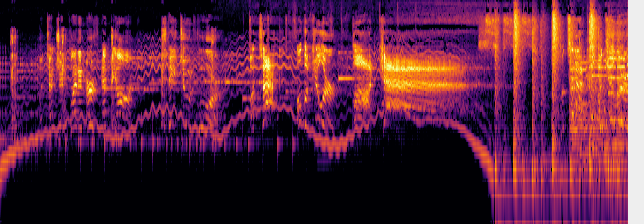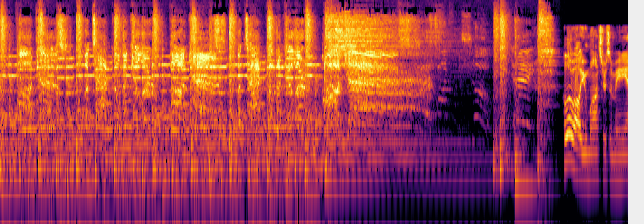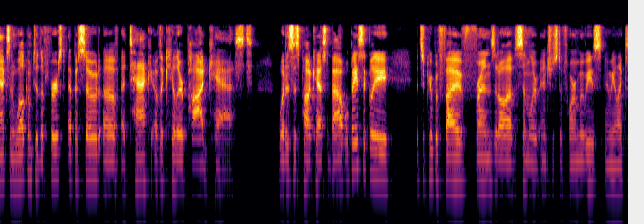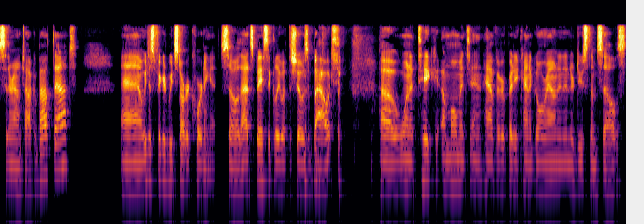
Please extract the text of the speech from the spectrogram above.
Attention, planet Earth and beyond. Stay tuned for Attack of the Killer Podcast. Hello, all you monsters and maniacs, and welcome to the first episode of Attack of the Killer podcast. What is this podcast about? Well, basically, it's a group of five friends that all have a similar interest of horror movies, and we like to sit around and talk about that. And we just figured we'd start recording it. So that's basically what the show is about. uh, Want to take a moment and have everybody kind of go around and introduce themselves.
